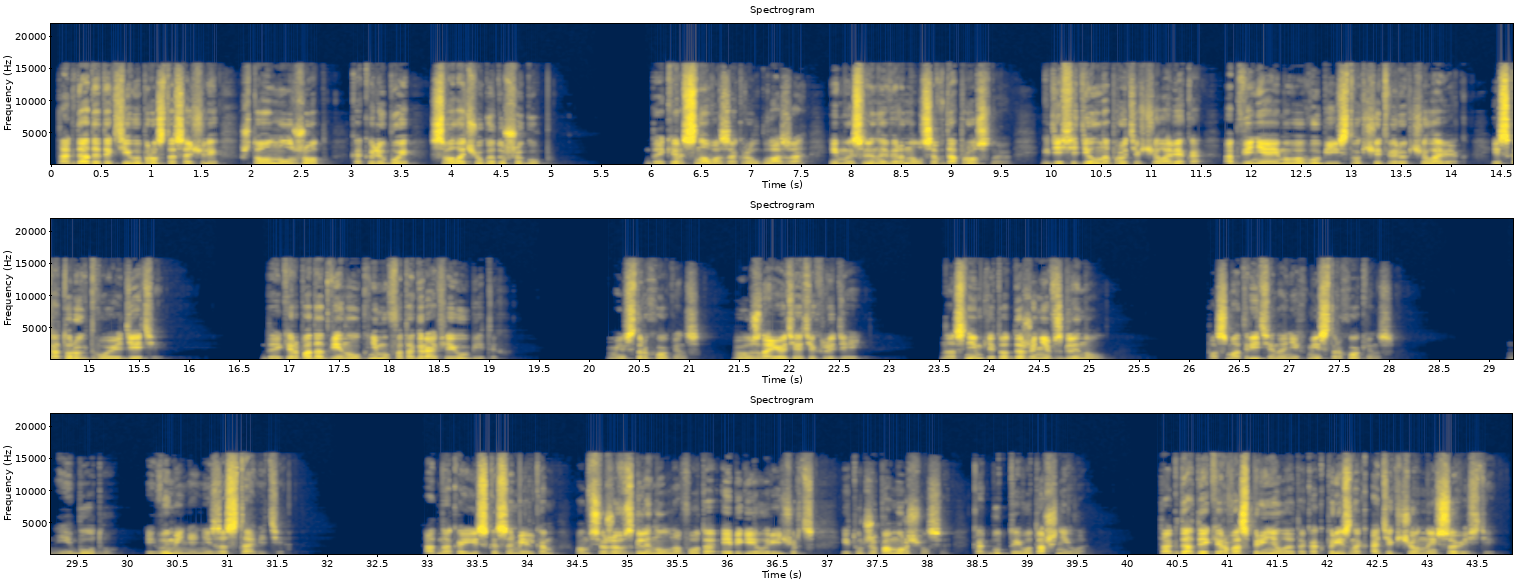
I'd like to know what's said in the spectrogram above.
Тогда детективы просто сочли, что он лжет, как и любой сволочуга-душегуб. Деккер снова закрыл глаза и мысленно вернулся в допросную, где сидел напротив человека, обвиняемого в убийствах четверых человек, из которых двое дети. Деккер пододвинул к нему фотографии убитых. «Мистер Хокинс, вы узнаете этих людей?» На снимке тот даже не взглянул. «Посмотрите на них, мистер Хокинс. «Не буду, и вы меня не заставите». Однако искоса мельком он все же взглянул на фото Эбигейл Ричардс и тут же поморщился, как будто его тошнило. Тогда Деккер воспринял это как признак отягченной совести.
